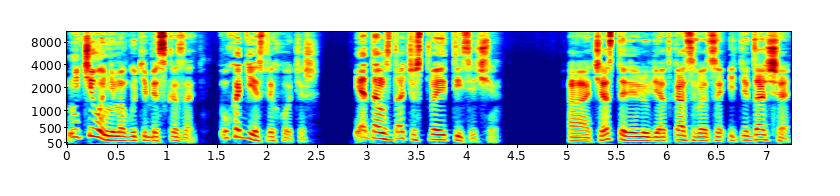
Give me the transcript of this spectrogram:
«Ничего не могу тебе сказать. Уходи, если хочешь. Я дам сдачу с твоей тысячи. А часто ли люди отказываются идти дальше,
